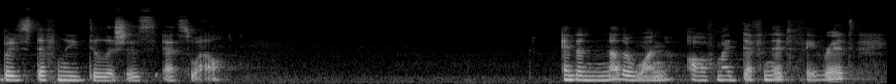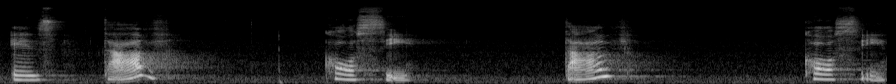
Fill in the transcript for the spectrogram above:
but it's definitely delicious as well. And another one of my definite favorite is tav kosi. Tav kosi.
